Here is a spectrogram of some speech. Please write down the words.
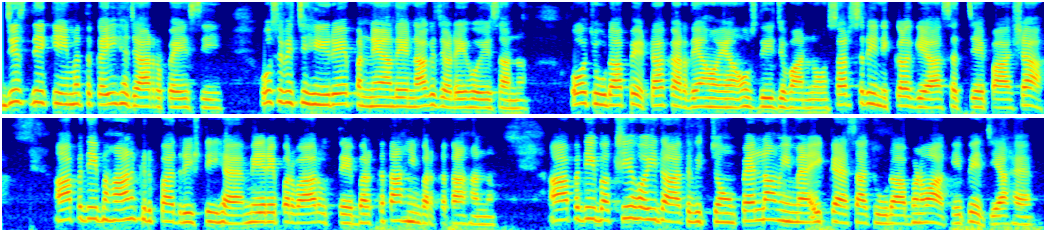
ਜਿਸ ਦੀ ਕੀਮਤ ਕਈ ਹਜ਼ਾਰ ਰੁਪਏ ਸੀ। ਉਸ ਵਿੱਚ ਹੀਰੇ ਪੰਨਿਆਂ ਦੇ ਨਗ ਜੜੇ ਹੋਏ ਸਨ। ਉਹ ਚੂੜਾ ਭੇਟਾ ਕਰਦਿਆਂ ਹੋਇਆਂ ਉਸ ਦੀ ਜਵਾਨੋਂ, ਸਰਸਰੀ ਨਿਕਲ ਗਿਆ, ਸੱਚੇ ਪਾਤਸ਼ਾਹ। ਆਪ ਦੀ ਮਹਾਨ ਕਿਰਪਾ ਦ੍ਰਿਸ਼ਟੀ ਹੈ, ਮੇਰੇ ਪਰਿਵਾਰ ਉੱਤੇ ਬਰਕਤਾਂ ਹੀ ਬਰਕਤਾਂ ਹਨ। ਆਪ ਦੀ ਬਖਸ਼ੀ ਹੋਈ ਦਾਤ ਵਿੱਚੋਂ ਪਹਿਲਾਂ ਵੀ ਮੈਂ ਇੱਕ ਐਸਾ ਚੂੜਾ ਬਣਵਾ ਕੇ ਭੇਜਿਆ ਹੈ।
